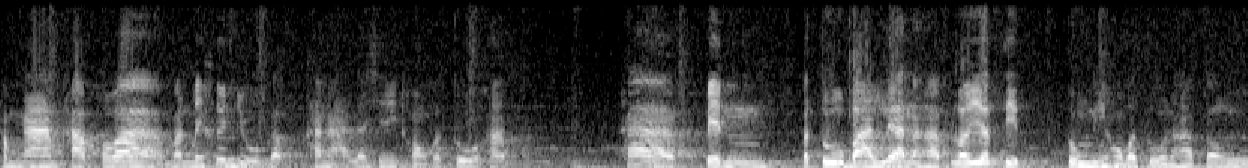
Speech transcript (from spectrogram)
ทำงานครับ เพราะว่ามันไม่ขึ้นอยู่กับขนาดและชนิดของประตูครับ ถ้าเป็นประตูบานเลื่อนนะครับ เราจะติดตรงนี้ของประตูนะครับ ก็คือ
